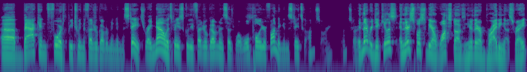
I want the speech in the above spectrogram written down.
uh, back and forth between the federal government and the states. Right now, it's basically the federal government says, "Well, we'll pull your funding," and the states go, "I'm sorry, I'm sorry." Isn't that ridiculous? And they're supposed to be our watchdogs, and here they are bribing us, right?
